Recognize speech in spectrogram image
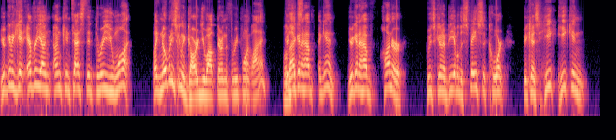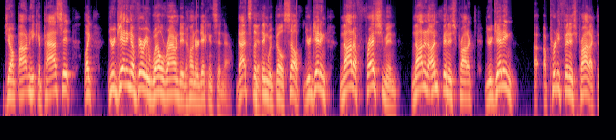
you're going to get every un- uncontested three you want. Like nobody's going to guard you out there in the three point line. Well, you're going to have again, you're going to have Hunter, who's going to be able to space the court because he he can jump out and he can pass it. Like you're getting a very well-rounded Hunter Dickinson now. That's the yeah. thing with Bill Self. You're getting not a freshman, not an unfinished product. You're getting a, a pretty finished product.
